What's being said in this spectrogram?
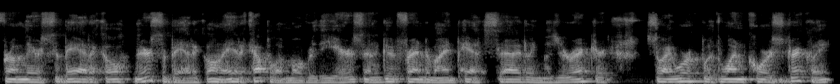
from their sabbatical, their sabbatical, and I had a couple of them over the years. And a good friend of mine, Pat Sadling, was director. So I worked with one corps strictly,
